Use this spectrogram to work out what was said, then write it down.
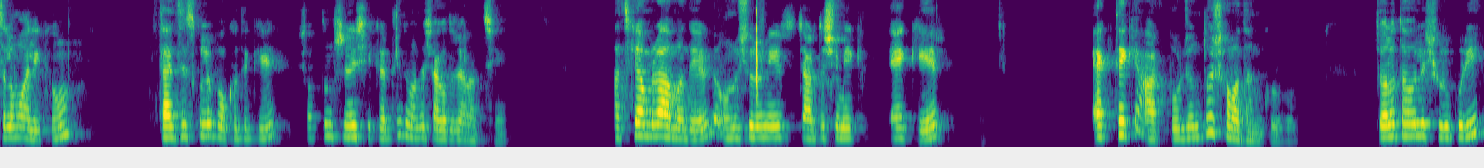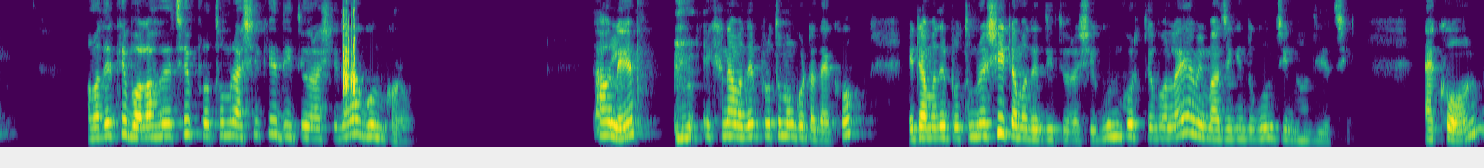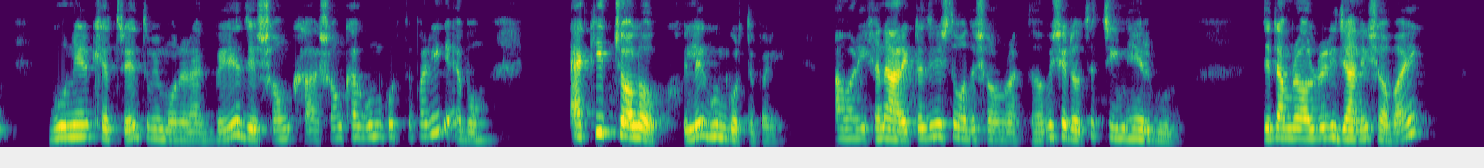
আসসালামু আলাইকুম। সায়েন্স স্কুলের পক্ষ থেকে সপ্তম শ্রেণির শিক্ষার্থী তোমাদের স্বাগত জানাচ্ছি। আজকে আমরা আমাদের অনুশীলনীর চার দশমিক একের এক থেকে আট পর্যন্ত সমাধান করব। চলো তাহলে শুরু করি। আমাদেরকে বলা হয়েছে প্রথম রাশিকে দ্বিতীয় রাশি দ্বারা গুণ করো। তাহলে এখানে আমাদের প্রথম অঙ্কটা দেখো। এটা আমাদের প্রথম রাশি, এটা আমাদের দ্বিতীয় রাশি। গুণ করতে বলায় আমি মাঝে কিন্তু গুণ চিহ্ন দিয়েছি। এখন গুণের ক্ষেত্রে তুমি মনে রাখবে যে সংখ্যা সংখ্যা গুণ করতে পারি এবং একই চলক হইলে গুণ করতে পারি। আবার এখানে আরেকটা জিনিস তোমাদের স্মরণ রাখতে হবে, সেটা হচ্ছে চিহ্নের গুণ। যেটা আমরা অলরেডি জানি সবাই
